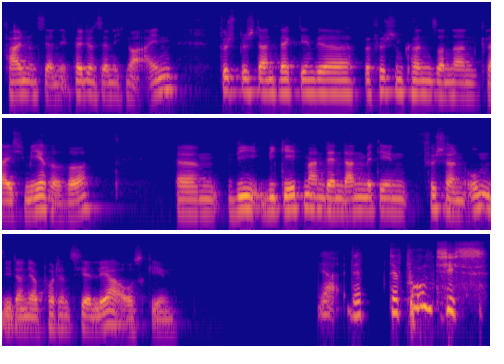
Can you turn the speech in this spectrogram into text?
fallen uns ja, fällt uns ja nicht nur ein Fischbestand weg, den wir befischen können, sondern gleich mehrere. Ähm, wie, wie geht man denn dann mit den Fischern um, die dann ja potenziell leer ausgehen? Ja, der, der Punkt ist,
